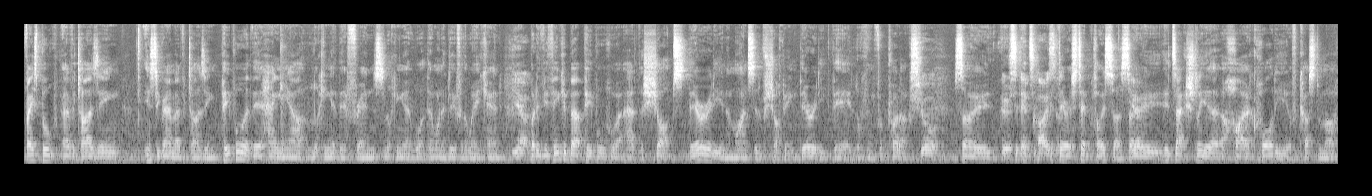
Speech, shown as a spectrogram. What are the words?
Facebook advertising, Instagram advertising, people are there hanging out, looking at their friends, looking at what they want to do for the weekend. Yeah. But if you think about people who are at the shops, they're already in a mindset of shopping. They're already there looking for products. Sure. So They're a step closer. They're a step closer. So Yeah. it's actually a, a higher quality of customer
